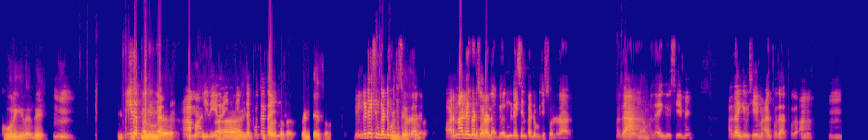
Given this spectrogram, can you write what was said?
கூறுகிறது. ம். இந்த- மீதப்பகுதி இந்த ஆமா இது இது- ஆ, இந்த- இந்த இது புத்தகத்தை இவர் சொல்றார். வெங்கடேஷ் சொல்றார். வெங்கடேசன் கண்டுபிடிச்சு சொல்றாரு. அருணாடகர் சொல்லல வெங்கடேசன் கண்டுபிடிச்சு சொல்றார். அதான். அதான் இங்க விஷயமே. அதான் இங்க விஷயமே. அற்புதம் அற்புதம். ஆ ம்.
